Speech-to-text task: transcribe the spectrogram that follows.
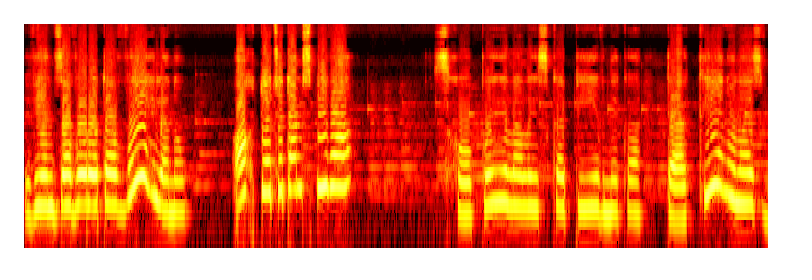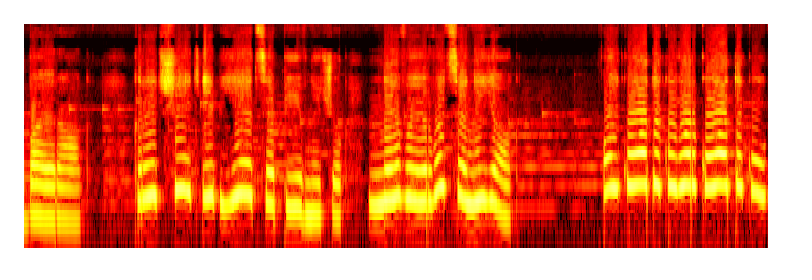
Він за ворота виглянув. А хто це там співа? Схопила лиска півника та кинулась в байрак. Кричить і б'ється півничок, не вирветься ніяк. Ой, котику, воркотику,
